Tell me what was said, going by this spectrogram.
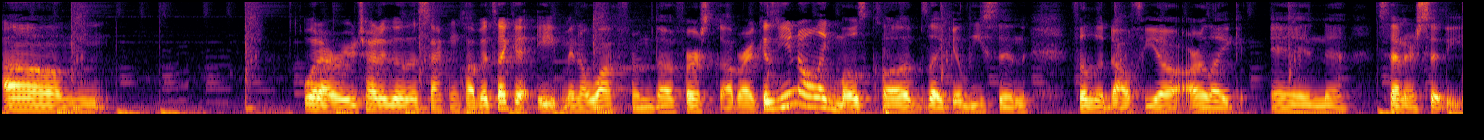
um, whatever. We try to go to the second club. It's like an eight minute walk from the first club, right? Because you know, like most clubs, like at least in Philadelphia, are like in Center City,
